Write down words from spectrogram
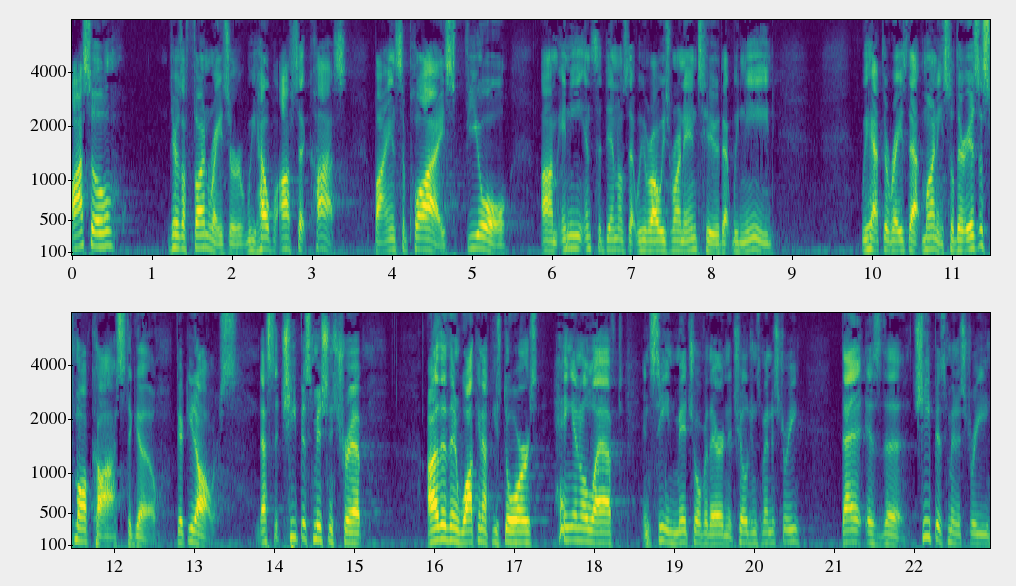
Also, there's a fundraiser. We help offset costs, buying supplies, fuel, um, any incidentals that we always run into that we need. We have to raise that money. So there is a small cost to go. $50. That's the cheapest missions trip, other than walking out these doors, hanging the left, and seeing Mitch over there in the children's ministry. That is the cheapest ministry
